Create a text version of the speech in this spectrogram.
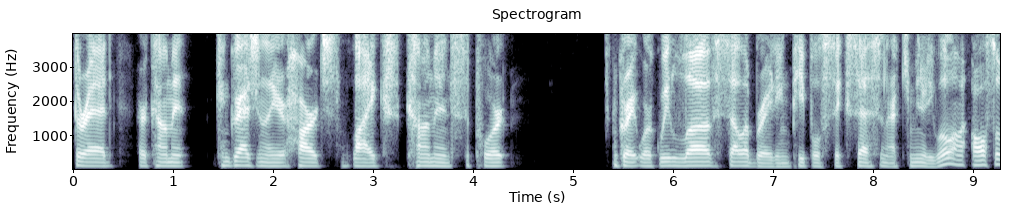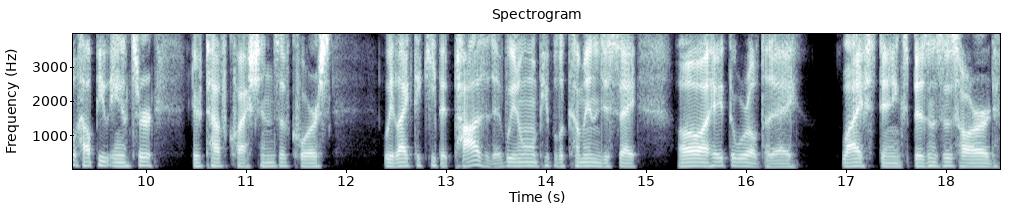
thread, her comment, congratulating her hearts, likes, comments, support. Great work. We love celebrating people's success in our community. We'll also help you answer your tough questions, of course. We like to keep it positive. We don't want people to come in and just say, Oh, I hate the world today. Life stinks. Business is hard.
